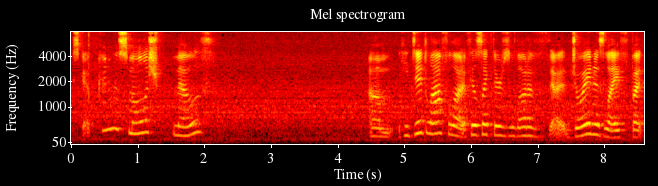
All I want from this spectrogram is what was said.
He's got kind of a smallish mouth. Um, he did laugh a lot. It feels like there's a lot of uh, joy in his life, but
